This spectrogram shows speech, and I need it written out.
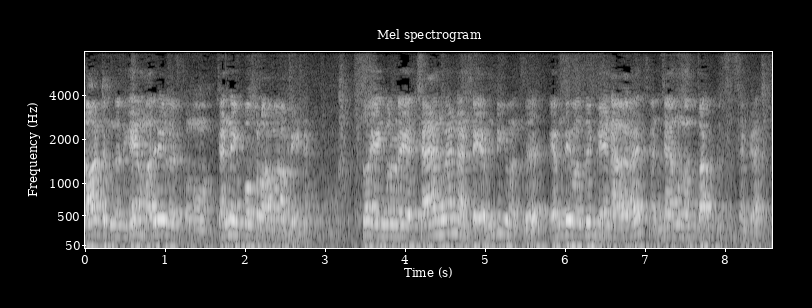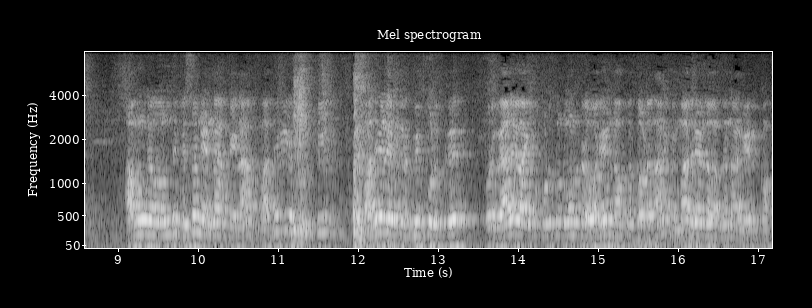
தாட் இருந்தது ஏன் மதுரையில் இருக்கணும்? சென்னை போகலாமா? அப்படின்னு. ஸோ எங்களுடைய சேர்மன் அண்ட் எம்டி வந்து எம்டி வந்து கே நாகராஜ் அண்ட் சேர்மன் வந்து பரத் கிருஷ்ணசங்கர். அவங்க வந்து விஷன் என்ன அப்படின்னா மதுரையை சுற்றி மதுரையில் இருக்கிற பீப்புளுக்கு ஒரு வேலை வாய்ப்பு கொடுக்கணுன்ற ஒரே நோக்கத்தோட தான் இங்கே மதுரையில் வந்து நாங்கள் இருக்கோம்.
